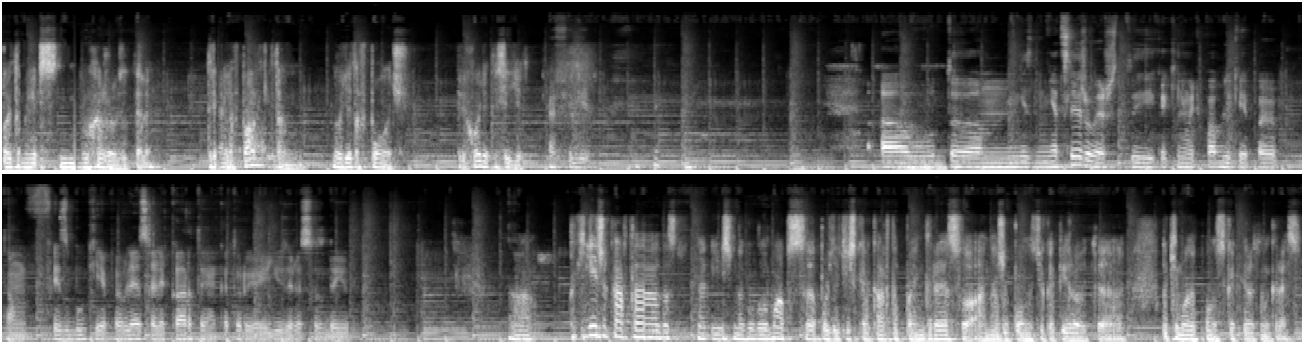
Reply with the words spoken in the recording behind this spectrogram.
поэтому я не выхожу из отеля. Реально в парке, там, ну, где-то в полночь приходит и сидит. Офигеть. А вот э, не, не отслеживаешь ты какие-нибудь паблики по, там в Фейсбуке, появляются ли карты, которые юзеры создают? А, есть же карта доступна, есть на Google Maps э, пользовательская карта по ингрессу, она же полностью копирует, э, покемоны полностью копируют ингресс.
